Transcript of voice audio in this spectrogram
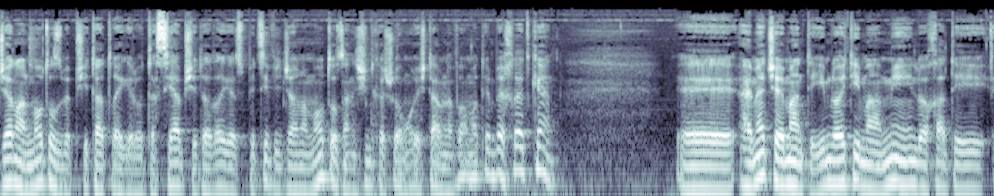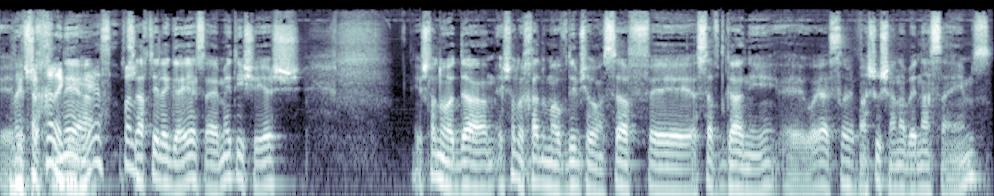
ג'נרל מוטורס בפשיטת רגל, או תעשייה בפשיטת רגל ספציפית ג'נרל מוטורס, אנשים התקשרו, אמרו, יש טעם לבוא? אמרתי, בהחלט כן. Uh, האמת שהאמנתי, אם לא הייתי מאמין, לא יכלתי uh, לשכנע. לגייס? הצלחתי לגייס, האמת היא שיש יש לנו אדם, יש לנו אחד מהעובדים שלנו, אסף, uh, אסף דגני, uh, הוא היה עשרה משהו שנה בנאסא אימס.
